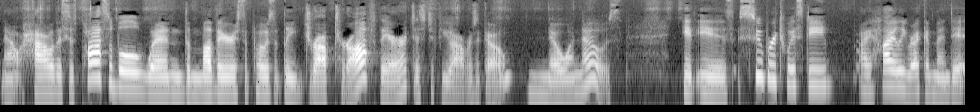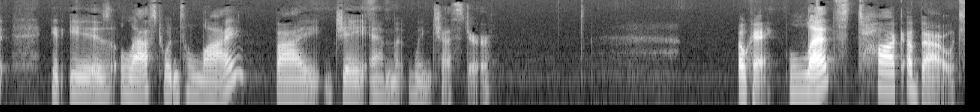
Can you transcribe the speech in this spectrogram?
Now, how this is possible when the mother supposedly dropped her off there just a few hours ago, no one knows. It is super twisty. I highly recommend it. It is Last One to Lie by J.M. Winchester. Okay, let's talk about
